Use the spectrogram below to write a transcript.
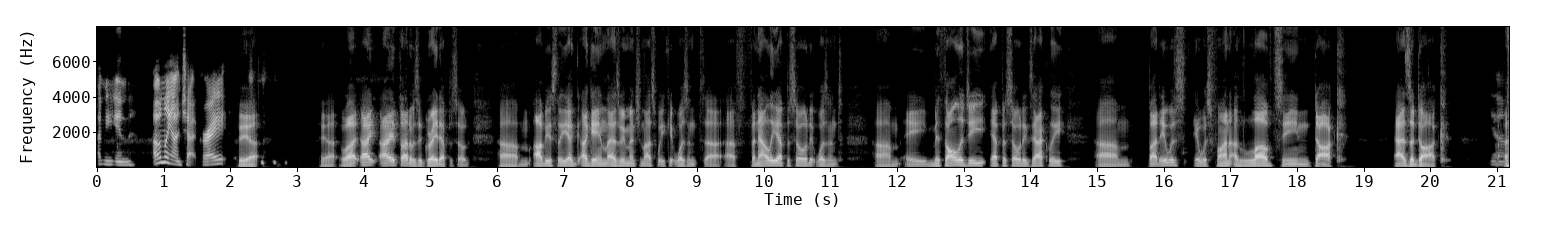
I mean, only on Chuck, right? yeah yeah well I, I thought it was a great episode um obviously again as we mentioned last week it wasn't uh, a finale episode it wasn't um a mythology episode exactly um but it was it was fun i loved seeing doc as a doc Yeah.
